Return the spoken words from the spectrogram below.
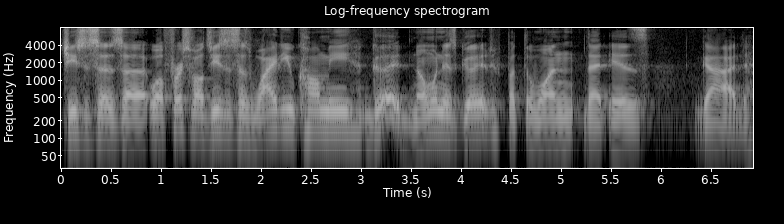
Jesus says, uh, well, first of all, Jesus says, Why do you call me good? No one is good but the one that is God.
